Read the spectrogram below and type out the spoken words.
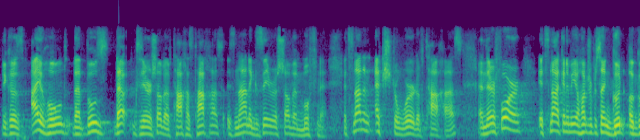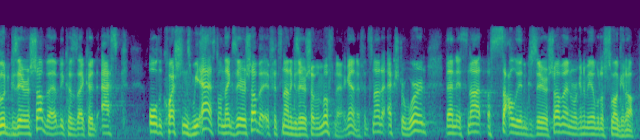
Because I hold that those that gzera shav tachas tachas is not a gzera mufne. It's not an extra word of tachas, and therefore it's not going to be 100% good a good gzera because I could ask all the questions we asked on that Gzer Shava if it's not a Gzer Shava Mufne. Again, if it's not an extra word, then it's not a solid Gzer Shava and we're going to be able to slug it up.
